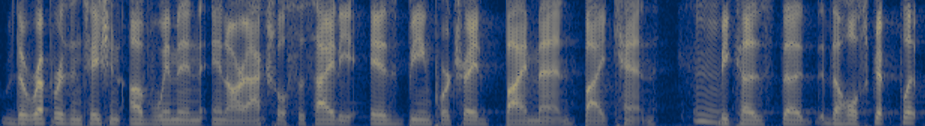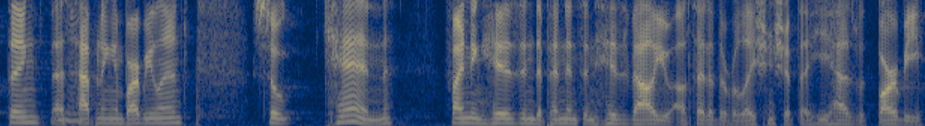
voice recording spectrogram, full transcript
the representation of women in our actual society is being portrayed by men, by Ken Mm. because the the whole script flip thing that's Mhm. happening in Barbie Land. So Ken finding his independence and his value outside of the relationship that he has with Barbie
